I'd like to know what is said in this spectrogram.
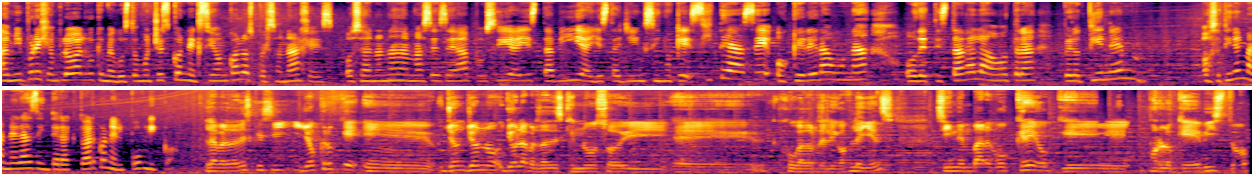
a mí, por ejemplo, algo que me gustó mucho es conexión con los personajes. O sea, no nada más es de, ah, pues sí, ahí está Vi, ahí está Jinx, sino que sí te hace o querer a una o detestar a la otra, pero tienen, o sea, tienen maneras de interactuar con el público. La verdad es que sí, y yo creo que eh, yo, yo no, yo la verdad es que no soy eh, jugador de League of Legends. Sin embargo, creo que por lo que he visto,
